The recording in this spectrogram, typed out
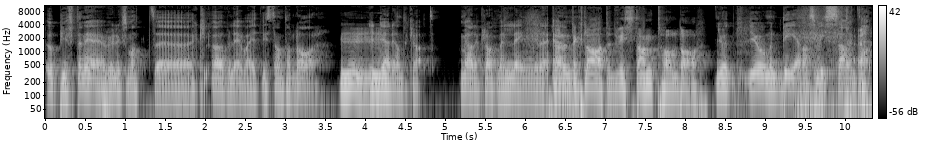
Uppgiften är ju liksom att kl- överleva i ett visst antal dagar. Det hade jag inte klarat. Men jag hade klarat mig längre Du hade än... inte klarat ett visst antal dagar. Jo, jo, men deras vissa antal.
